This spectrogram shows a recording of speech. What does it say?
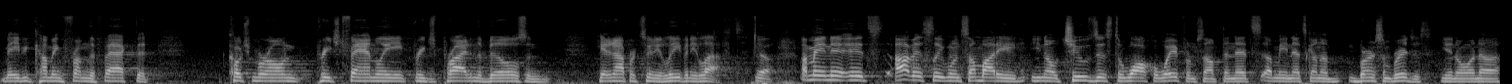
maybe coming from the fact that Coach Marrone preached family, preached pride in the Bills, and he had an opportunity to leave and he left. Yeah, I mean, it's obviously when somebody you know chooses to walk away from something, that's I mean that's going to burn some bridges, you know, and uh,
